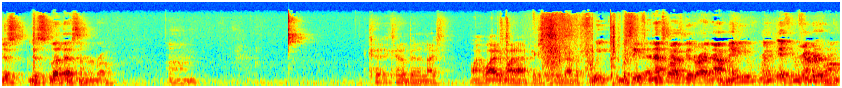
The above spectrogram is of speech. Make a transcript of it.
Just just let that simmer, bro. Um, it Could, it could have been a knife. Why? Why? Did, why did I pick a screwdriver? we but see, and that's why it's good right now. Maybe you if you remembered it wrong,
